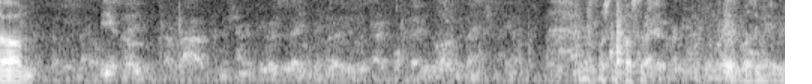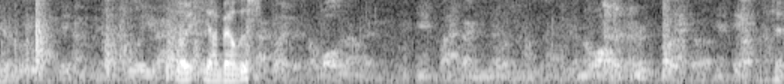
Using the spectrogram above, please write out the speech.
Um, listen to the pasuk. What was he want to be here? Oh, Yabelis. Okay.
